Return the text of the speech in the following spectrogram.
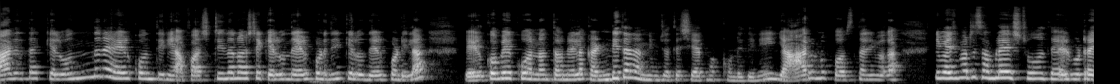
ಆದ್ರಿಂದ ಕೆಲವೊಂದನ್ನ ಹೇಳ್ಕೊತೀನಿ. ಆ ಫಸ್ಟಿಂದನೂ ಅಷ್ಟೇ ಕೆಲವೊಂದು ಹೇಳ್ಕೊಂಡಿದ್ದೀನಿ ಕೆಲವೊಂದು ಹೇಳ್ಕೊಂಡಿಲ್ಲ. ಹೇಳ್ಕೋಬೇಕು ಅನ್ನೋಂಥವನ್ನೆಲ್ಲ ಖಂಡಿತ ನಾನು ನಿಮ್ಮ ಜೊತೆ ಶೇರ್ ಮಾಡ್ಕೊಂಡಿದ್ದೀನಿ ಯಾರೂ ಪರ್ಸ್ನಲ್ ಇವಾಗ ನಿಮ್ಮ ಯಜಮಾನ್ರ ಸಂಬಳ ಎಷ್ಟು ಅಂತ ಹೇಳ್ಬಿಟ್ರೆ,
